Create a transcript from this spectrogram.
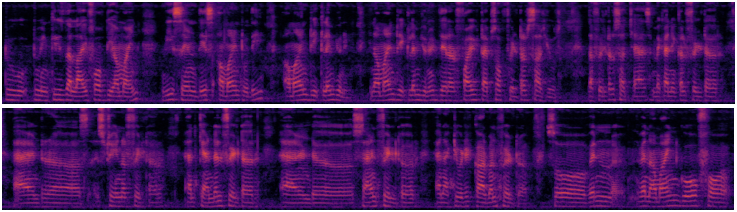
to to increase the life of the amine we send this amine to the amine reclaim unit. In amine reclaim unit there are five types of filters are used the filters such as mechanical filter and uh, strainer filter and candle filter and uh, sand filter and activated carbon filter. So when when amine go for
